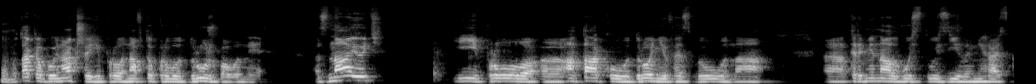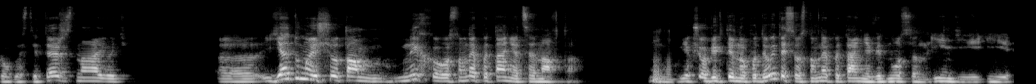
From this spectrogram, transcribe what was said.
Ну так або інакше, і про нафтопровод Дружба вони знають, і про атаку дронів СБУ на термінал в Усть-Лузі Ленінградської області теж знають. Я думаю, що там в них основне питання це нафта. Ну, Мгм. Якщо об'єктивно подивитися, основне питання відносин Індії і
